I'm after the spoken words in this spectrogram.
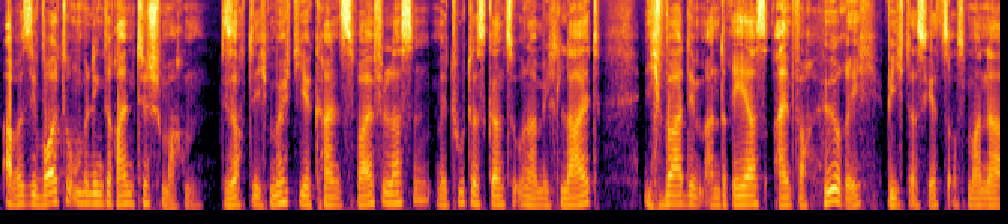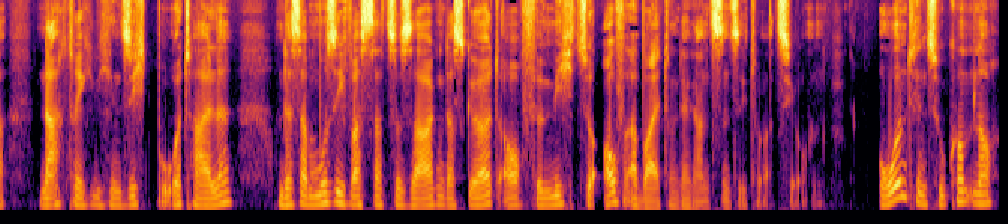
Aber sie wollte unbedingt reinen Tisch machen. Sie sagte, ich möchte hier keinen Zweifel lassen. Mir tut das Ganze unheimlich leid. Ich war dem Andreas einfach hörig, wie ich das jetzt aus meiner nachträglichen Sicht beurteile. Und deshalb muss ich was dazu sagen. Das gehört auch für mich zur Aufarbeitung der ganzen Situation. Und hinzu kommt noch,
